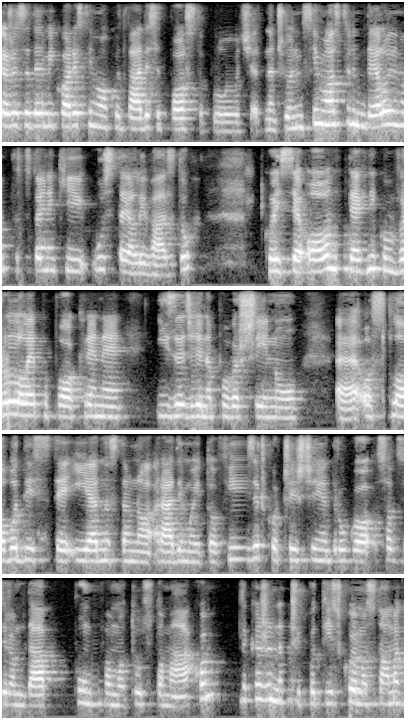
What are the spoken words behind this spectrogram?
kaže se da mi koristimo oko 20% pluća. Znači, u onim svim ostalim delovima postoji neki ustajali vazduh koji se ovom tehnikom vrlo lepo pokrene, izađe na površinu, e, oslobodi se i jednostavno radimo i to fizičko čišćenje, drugo, s obzirom da pumpamo tu stomakom, da kažem, znači potiskujemo stomak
